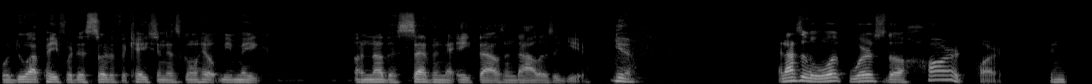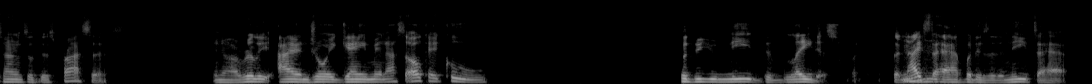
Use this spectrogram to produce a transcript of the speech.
or do I pay for this certification that's going to help me make another seven to eight thousand dollars a year? Yeah. And I said, well, what where's the hard part in terms of this process? You know, I really I enjoy gaming. I said, okay, cool. But do you need the latest one? It's a nice mm-hmm. to have, but is it a need to have?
